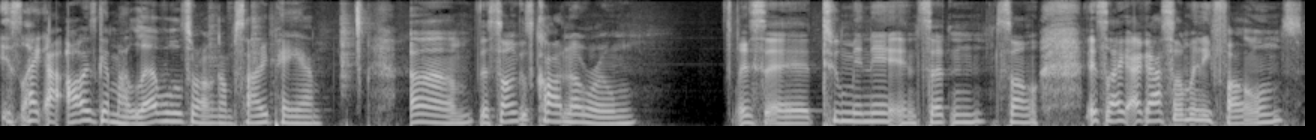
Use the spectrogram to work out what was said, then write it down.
it's like I always get my levels wrong. I'm sorry, Pam. Um, the song is called No Room. It's a two minute and something song. It's like I got so many phones.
